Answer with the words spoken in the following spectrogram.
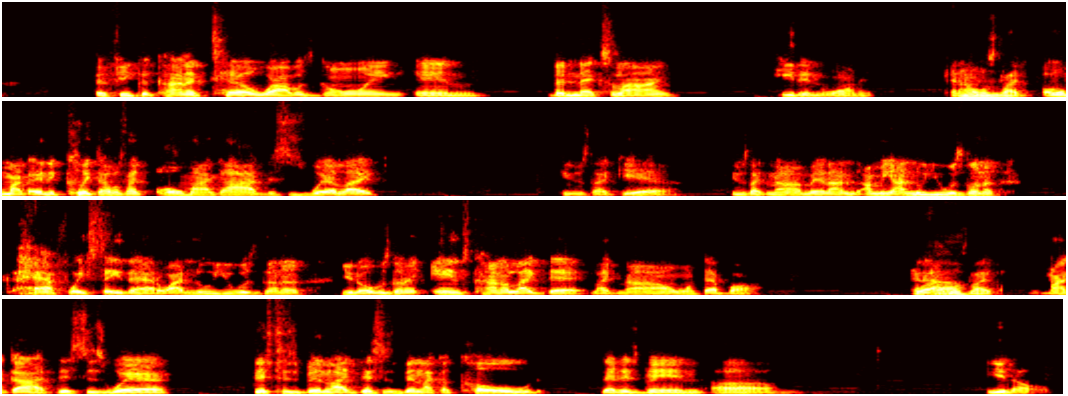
if he could kind of tell where i was going in the next line he didn't want it and mm. i was mm. like oh my god and it clicked i was like oh my god this is where like he was like yeah he was like nah man i, I mean i knew you was gonna halfway say that or i knew you was gonna you know, it was gonna end kind of like that. Like, nah, I don't want that bar. And wow. I was like, oh my God, this is where this has been like this has been like a code that has been um, you know,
